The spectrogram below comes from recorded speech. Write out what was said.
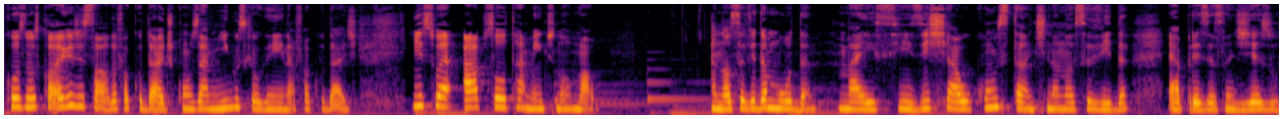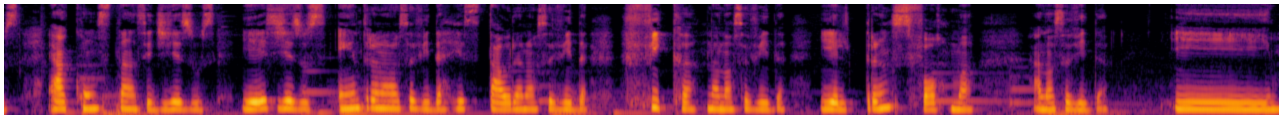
com os meus colegas de sala da faculdade, com os amigos que eu ganhei na faculdade. Isso é absolutamente normal. A nossa vida muda, mas se existe algo constante na nossa vida, é a presença de Jesus, é a constância de Jesus. E esse Jesus entra na nossa vida, restaura a nossa vida, fica na nossa vida e ele transforma a nossa vida. E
